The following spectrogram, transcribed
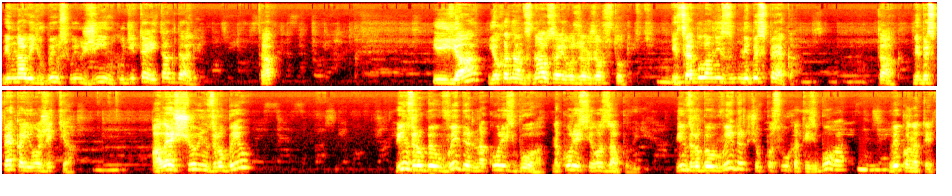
Він навіть вбив свою жінку, дітей і так далі. Так? І я, Йоханан, знав за його жорстокість. І це була небезпека. Так, небезпека його життя. Але що він зробив? Він зробив вибір на користь Бога, на користь його заповіді. Він зробив вибір, щоб послухатись Бога, виконати.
